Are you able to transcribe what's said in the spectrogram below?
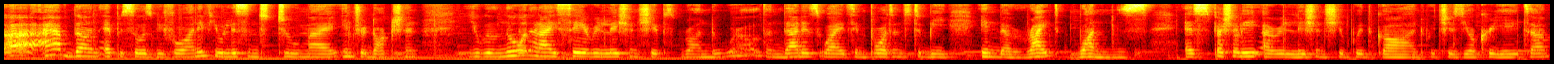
I have done episodes before, and if you listened to my introduction, you will know that I say relationships run the world, and that is why it's important to be in the right ones, especially a relationship with God, which is your creator.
